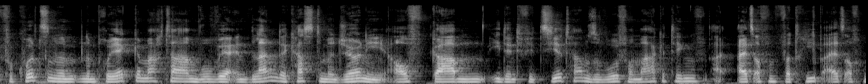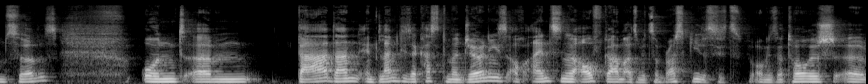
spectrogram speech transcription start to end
vor kurzem ein, ein, Projekt gemacht haben, wo wir entlang der Customer Journey Aufgaben identifiziert haben, sowohl vom Marketing als auch vom Vertrieb als auch vom Service. Und ähm, da dann entlang dieser Customer Journeys auch einzelne Aufgaben, also mit so einem Rusky, das ist jetzt organisatorisch, äh,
